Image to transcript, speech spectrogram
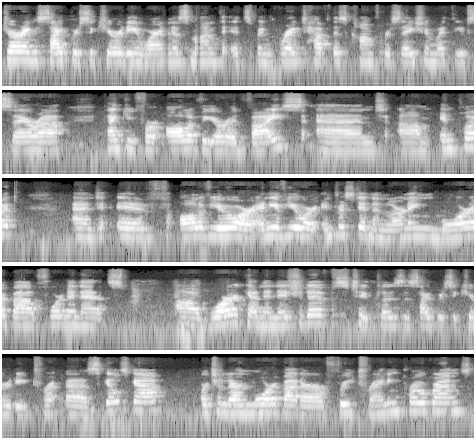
during Cybersecurity Awareness Month. It's been great to have this conversation with you, Sarah. Thank you for all of your advice and um, input. And if all of you or any of you are interested in learning more about Fortinet's uh, work and initiatives to close the cybersecurity tra- uh, skills gap, or to learn more about our free training programs,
